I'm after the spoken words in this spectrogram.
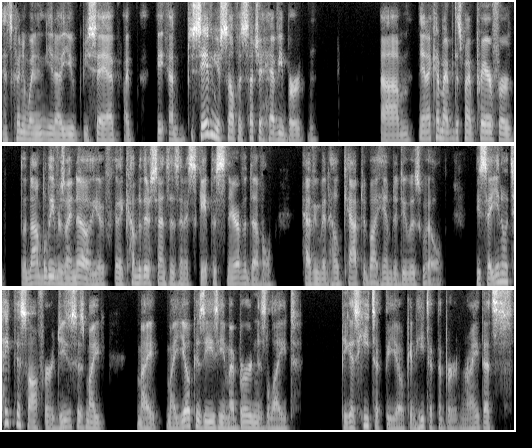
that's kind of when you know you you say I, I i'm saving yourself is such a heavy burden. Um and i kind of my, that's my prayer for the non-believers I know, you know, they come to their senses and escape the snare of the devil, having been held captive by him to do his will. You say, you know, take this offer. Jesus is my my my yoke is easy and my burden is light because he took the yoke and he took the burden, right? That's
